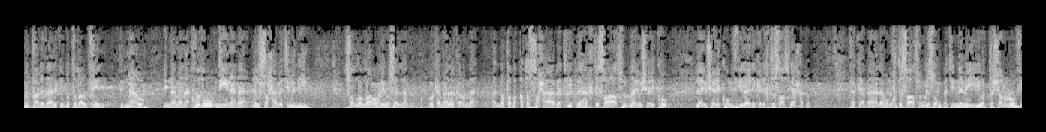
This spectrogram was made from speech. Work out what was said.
من قال ذلك يبقى التضارب فين في دماغه. إنما نأخذ ديننا من صحابة نبينا صلى الله عليه وسلم. وكما ذكرنا أن طبقة الصحابة لها اختصاص لا يشاركه لا يشاركهم في ذلك الاختصاص أحد. فكما لهم اختصاص بصحبة النبي والتشرف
